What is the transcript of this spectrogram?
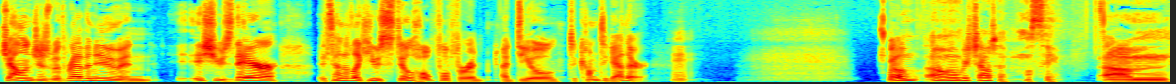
challenges with revenue and issues there. It sounded like he was still hopeful for a, a deal to come together. Mm. Well, I'll reach out to him. We'll see. Um,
